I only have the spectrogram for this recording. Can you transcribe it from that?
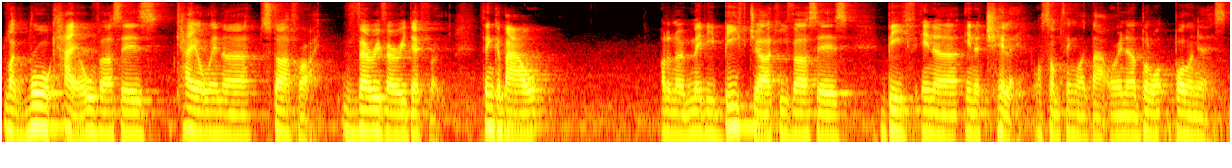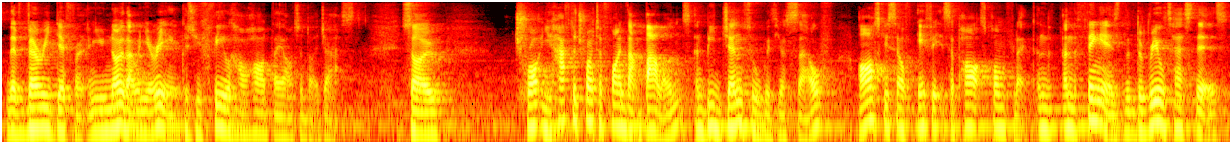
like raw kale versus kale in a stir fry. Very, very different think about, I don't know, maybe beef jerky versus beef in a, in a chili or something like that, or in a bolognese. They're very different, and you know that when you're eating it because you feel how hard they are to digest. So try, you have to try to find that balance and be gentle with yourself. Ask yourself if it's a parts conflict. And, and the thing is that the real test is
